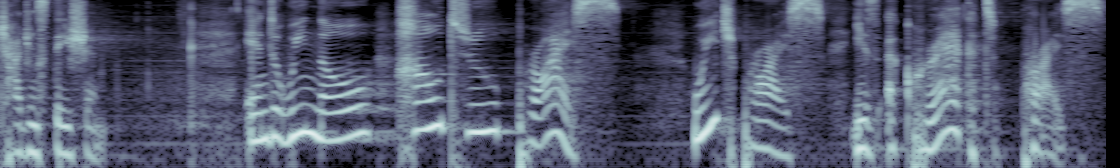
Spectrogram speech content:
charging station. And we know how to price, which price is a correct price.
